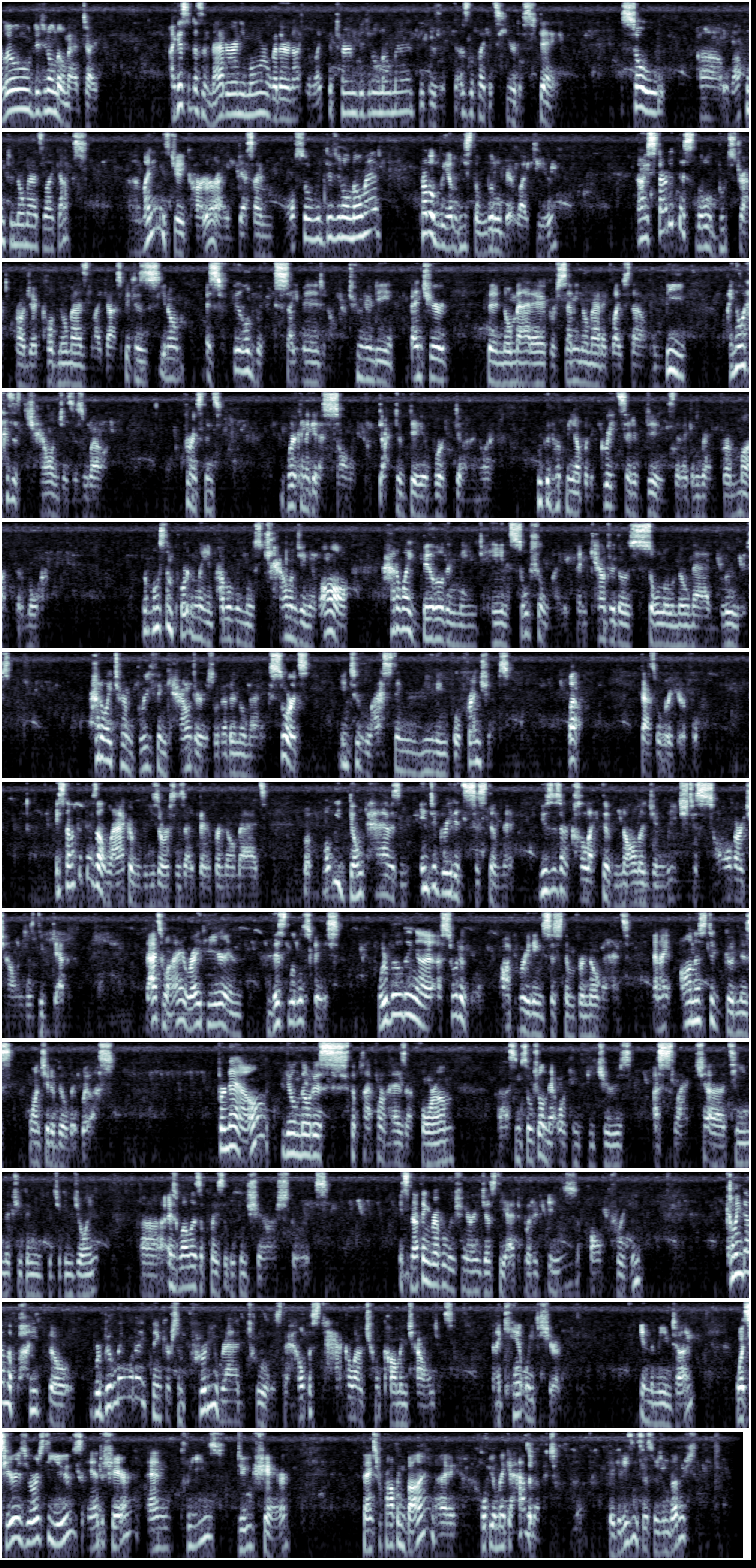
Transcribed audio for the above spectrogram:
Hello, digital nomad type. I guess it doesn't matter anymore whether or not you like the term digital nomad because it does look like it's here to stay. So, uh, welcome to Nomads Like Us. Uh, my name is Jay Carter. I guess I'm also a digital nomad, probably at least a little bit like you. Now, I started this little bootstrapped project called Nomads Like Us because, you know, as filled with excitement and opportunity and adventure the nomadic or semi-nomadic lifestyle can be, I know it has its challenges as well. For instance, where can I get a solid, productive day of work done? Or who can hook me up with a great set of digs that I can rent for a month or more? But most importantly, and probably most challenging of all, how do I build and maintain a social life and counter those solo nomad blues? How do I turn brief encounters with other nomadic sorts into lasting, meaningful friendships? Well, that's what we're here for. It's not that there's a lack of resources out there for nomads, but what we don't have is an integrated system that uses our collective knowledge and reach to solve our challenges together. That's why right here in this little space, we're building a, a sort of operating system for nomads, and I honest to goodness want you to build it with us. For now, you'll notice the platform has a forum, uh, some social networking features, a Slack uh, team that you can that you can join, uh, as well as a place that we can share our stories. It's nothing revolutionary just yet, but it is all free. Coming down the pipe, though, we're building what I think are some pretty rad tools to help us tackle our ch common challenges, and I can't wait to share them with you. In the meantime, what's here is yours to use and to share, and please do share. Thanks for popping by. I hope you'll make a habit of it. Какие разницы, если уже даришься?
